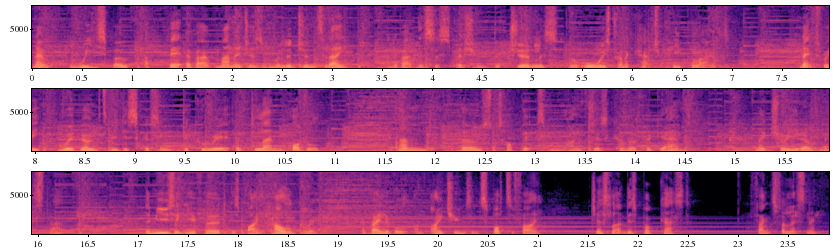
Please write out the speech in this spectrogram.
Now, we spoke a bit about managers and religion today and about the suspicion that journalists are always trying to catch people out. Next week, we're going to be discussing the career of Glenn Hoddle, and those topics might just come up again. Make sure you don't miss that. The music you've heard is by Hal Griff, available on iTunes and Spotify, just like this podcast. Thanks for listening.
